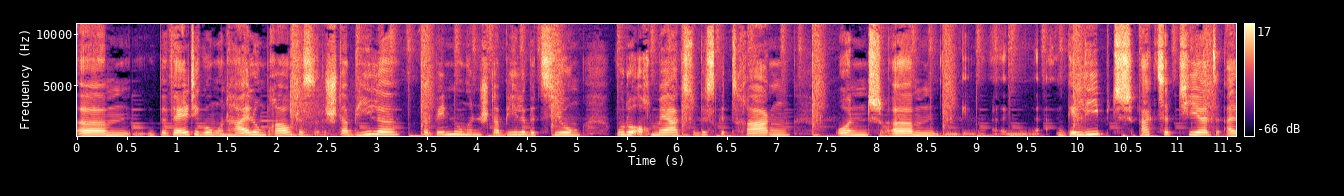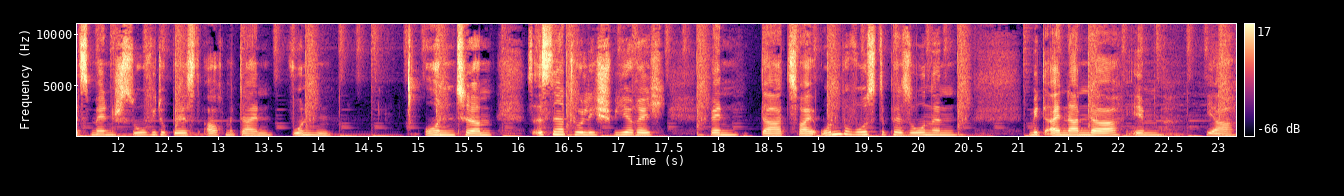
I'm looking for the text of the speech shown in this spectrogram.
ähm, Bewältigung und Heilung braucht es stabile Verbindungen, stabile Beziehungen, wo du auch merkst, du bist getragen und ähm, geliebt, akzeptiert als Mensch, so wie du bist, auch mit deinen Wunden. Und ähm, es ist natürlich schwierig, wenn da zwei unbewusste Personen miteinander im ja,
